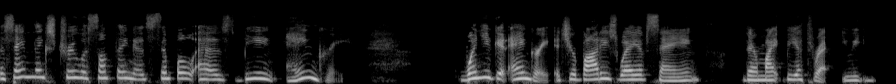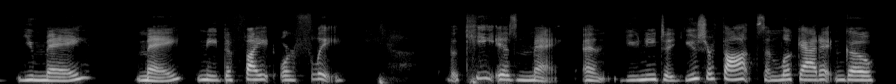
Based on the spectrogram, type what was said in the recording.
The same thing's true with something as simple as being angry. When you get angry it's your body's way of saying there might be a threat. You you may may need to fight or flee. The key is may. And you need to use your thoughts and look at it and go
